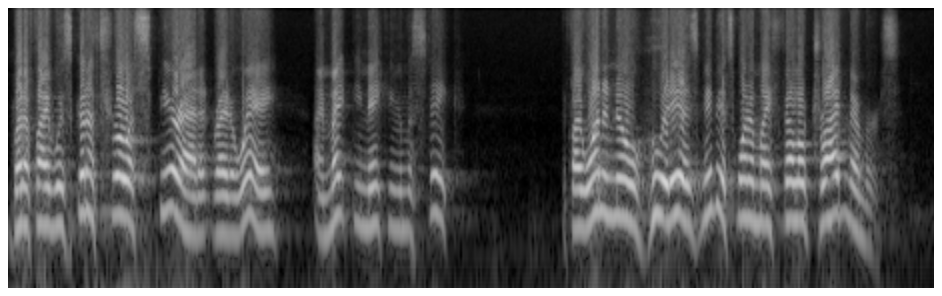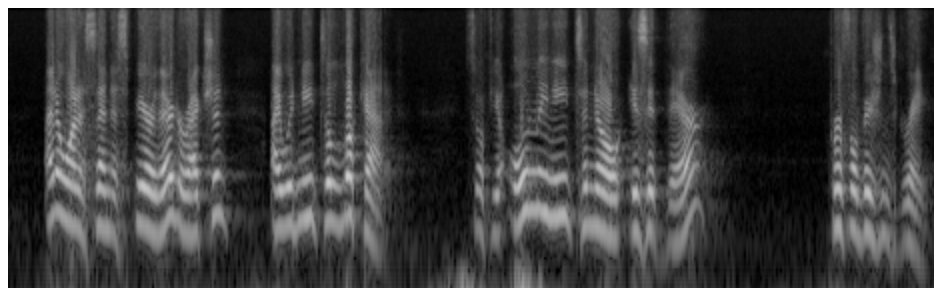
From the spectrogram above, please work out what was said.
But if I was going to throw a spear at it right away, I might be making a mistake. If I want to know who it is, maybe it's one of my fellow tribe members. I don't want to send a spear their direction. I would need to look at it. So if you only need to know, is it there? Peripheral vision's great.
